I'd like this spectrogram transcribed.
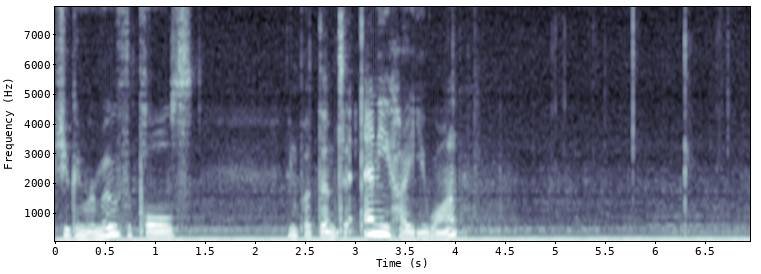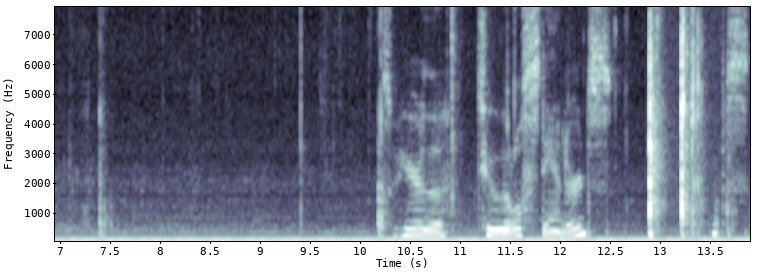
So you can remove the poles and put them to any height you want. So here are the two little standards. Whoops.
